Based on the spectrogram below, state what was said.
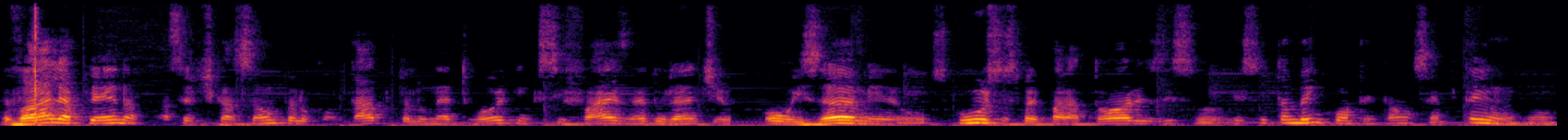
Vale a pena a certificação pelo contato, pelo networking que se faz né, durante o exame, os cursos preparatórios, isso, isso também conta. Então, sempre tem um,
